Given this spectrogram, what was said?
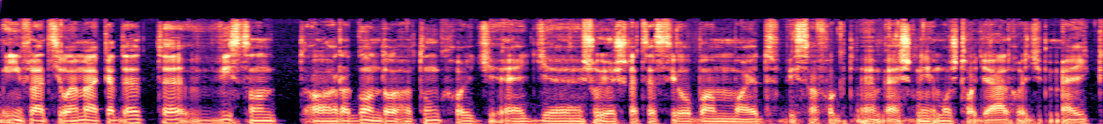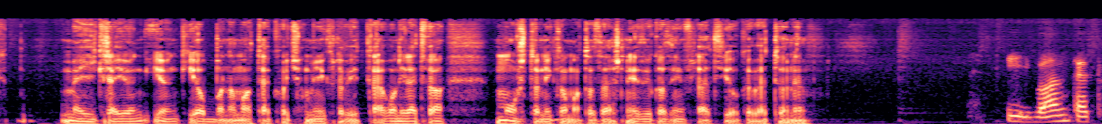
Infláció emelkedett, viszont arra gondolhatunk, hogy egy súlyos recesszióban majd vissza fog esni. Most hogy áll, hogy melyik melyikre jön, jön ki jobban a matek, hogyha mondjuk rövid távon, illetve a mostani kamatozást nézzük az infláció követőnél. Így van, tehát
